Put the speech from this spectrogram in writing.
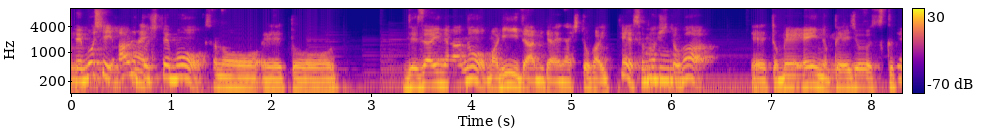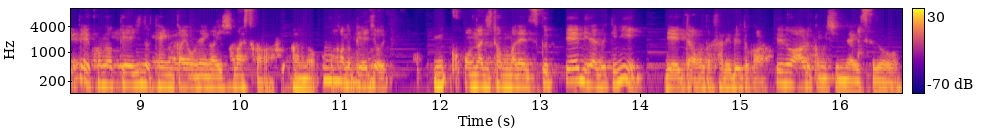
でもしあるとしても、そのえっ、とデザイナーの、まあ、リーダーみたいな人がいてその人が、えー、とメインのページを作ってこのページの展開をお願いしますとか？あの他のページを同じトンマで作ってみたいな時にデータを渡されるとかっていうのはあるかもしれないですけど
